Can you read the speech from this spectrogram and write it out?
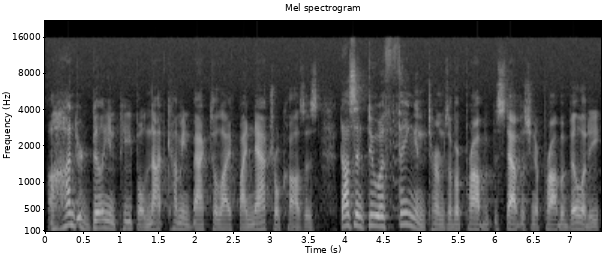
100 billion people not coming back to life by natural causes doesn't do a thing in terms of a prob- establishing a probability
